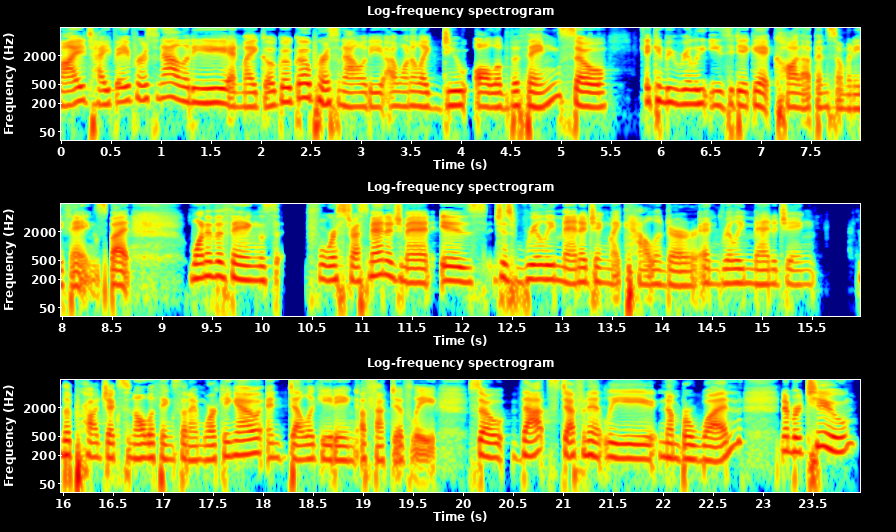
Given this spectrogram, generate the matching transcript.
my type A personality and my go, go, go personality, I want to like do all of the things. So it can be really easy to get caught up in so many things. But one of the things for stress management is just really managing my calendar and really managing the projects and all the things that I'm working out and delegating effectively. So that's definitely number one. Number two,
